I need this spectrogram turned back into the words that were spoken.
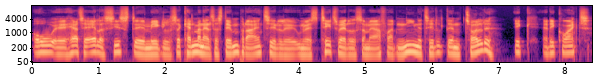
Og øh, her til allersidst, øh, Mikkel, så kan man altså stemme på dig til øh, universitetsvalget, som er fra den 9. til den 12. Ikke? Er det ikke korrekt?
